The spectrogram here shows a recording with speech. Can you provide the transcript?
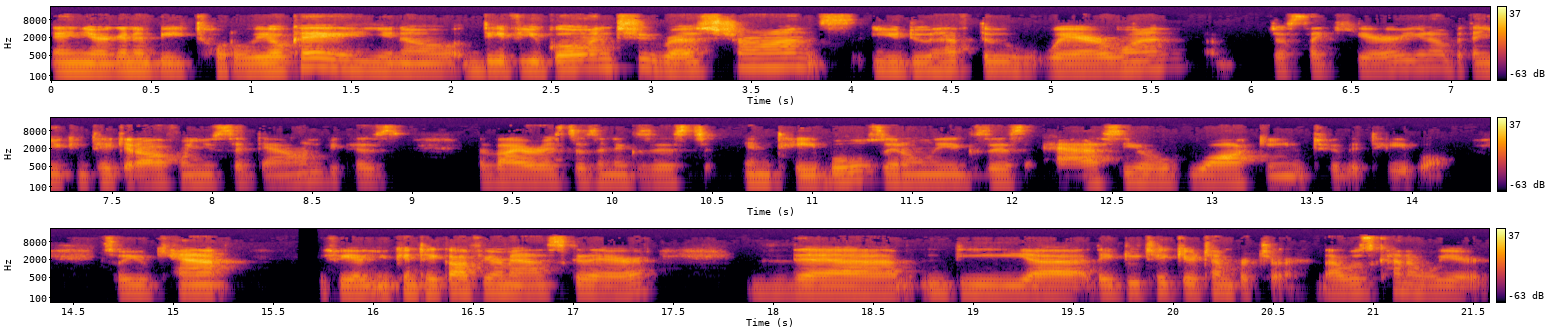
and you're going to be totally okay you know. If you go into restaurants you do have to wear one just like here you know but then you can take it off when you sit down because the virus doesn't exist in tables. It only exists as you're walking to the table. So you can't, if you, you can take off your mask there. The the uh, they do take your temperature. That was kind of weird.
